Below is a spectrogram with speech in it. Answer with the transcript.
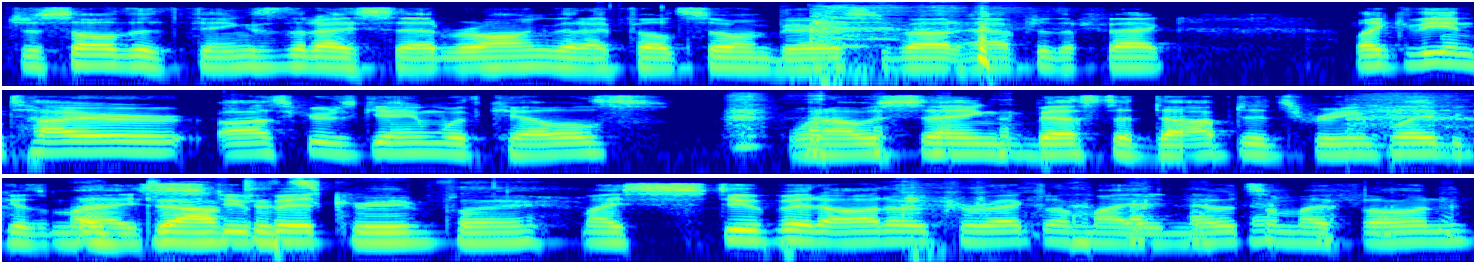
just all the things that I said wrong that I felt so embarrassed about after the fact. Like the entire Oscars game with Kells when I was saying best adopted screenplay because my Adopted stupid screenplay. my stupid autocorrect on my notes on my phone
